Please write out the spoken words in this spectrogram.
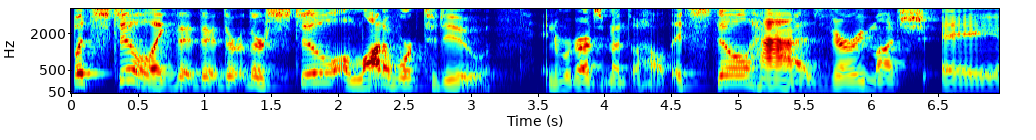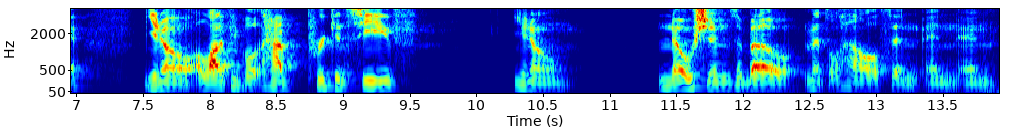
but still, like the, the, there, there's still a lot of work to do in regards to mental health. It still has very much a you know, a lot of people have preconceived, you know, notions about mental health and and and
